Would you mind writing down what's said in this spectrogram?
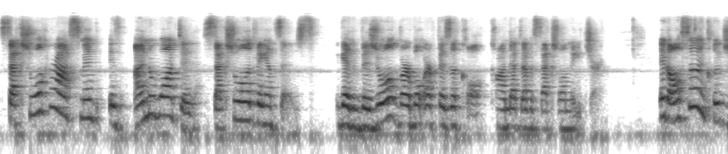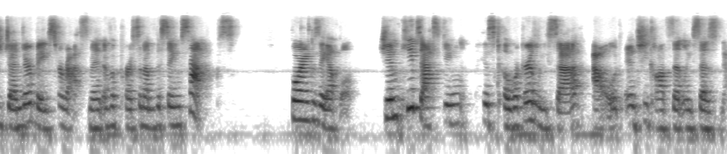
Sexual harassment is unwanted sexual advances, again, visual, verbal, or physical conduct of a sexual nature. It also includes gender-based harassment of a person of the same sex. For example, Jim keeps asking his coworker Lisa out, and she constantly says no.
